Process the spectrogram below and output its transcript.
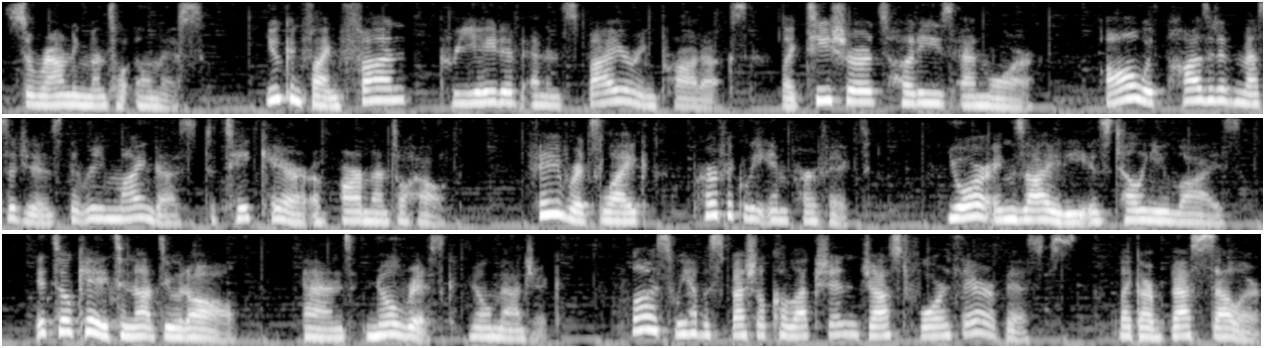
surrounding mental illness you can find fun creative and inspiring products like t shirts, hoodies, and more, all with positive messages that remind us to take care of our mental health. Favorites like Perfectly Imperfect. Your anxiety is telling you lies. It's okay to not do it all. And No Risk, No Magic. Plus, we have a special collection just for therapists, like our bestseller,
